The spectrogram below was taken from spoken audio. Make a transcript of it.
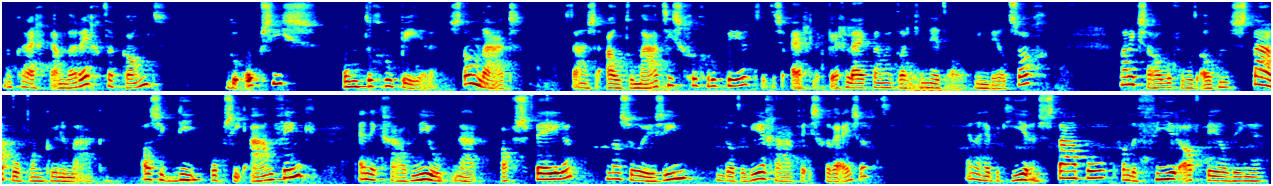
dan krijg ik aan de rechterkant de opties om te groeperen. Standaard staan ze automatisch gegroepeerd. Dat is eigenlijk vergelijkbaar met wat je net al in beeld zag. Maar ik zou bijvoorbeeld ook een stapel van kunnen maken. Als ik die optie aanvink en ik ga opnieuw naar afspelen, dan zul je zien dat de weergave is gewijzigd. En dan heb ik hier een stapel van de vier afbeeldingen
